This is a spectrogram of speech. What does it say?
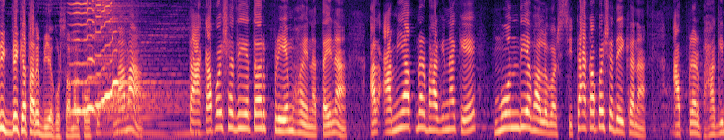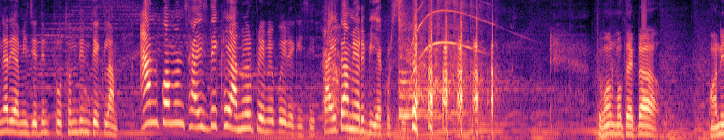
দিক দেখে তারে বিয়ে করছ আমার কত মামা টাকা পয়সা দিয়ে তো আর প্রেম হয় না তাই না? আর আমি আপনার ভাগিনাকে মন দিয়ে ভালোবাসছি টাকা পয়সা দেখা না। আপনার ভাগিনারে আমি যেদিন প্রথম দিন দেখলাম আনকমন সাইজ দেখে আমি ওর প্রেমে পড়ে গেছি তাই তো আমি ওর বিয়ে করছি। তোমার মতো একটা মানে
